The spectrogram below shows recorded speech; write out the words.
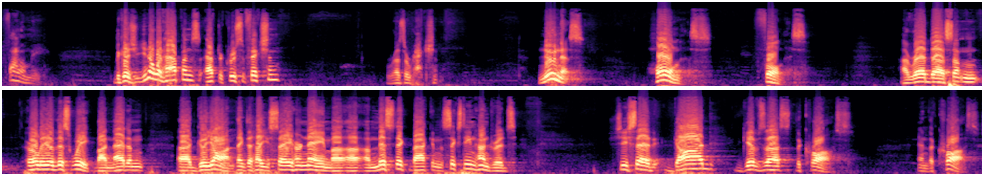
"Follow me." Because you know what happens after crucifixion? Resurrection. Newness wholeness, fullness. I read uh, something earlier this week by Madame uh, Guyon. I think that's how you say her name, uh, a mystic back in the 1600s. She said, God gives us the cross, and the cross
